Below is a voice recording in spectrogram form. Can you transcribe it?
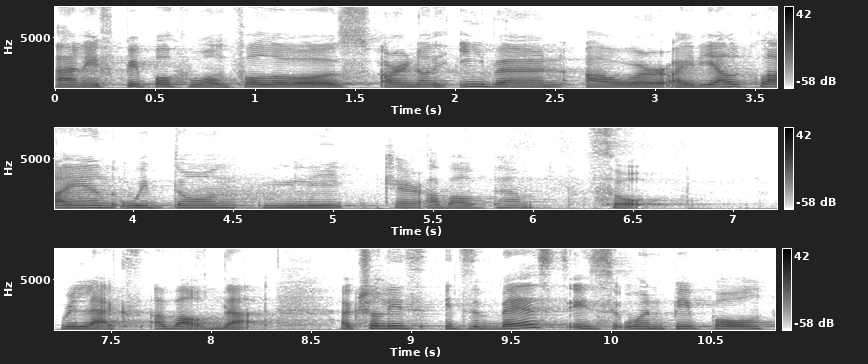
And if people who unfollow us are not even our ideal client, we don't really care about them. So relax about that. Actually, it's, it's the best is when people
